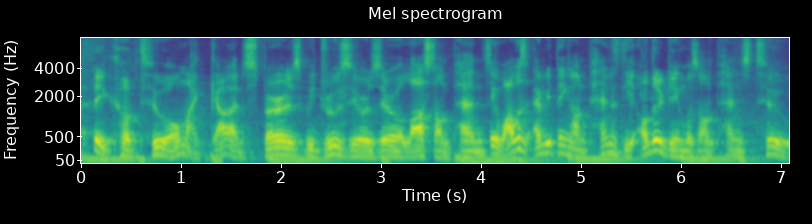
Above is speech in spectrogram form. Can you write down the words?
FA Cup too. Oh my god. Spurs, we drew 0-0, lost on pens. Hey, why was everything on pens? The other game was on pens too.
